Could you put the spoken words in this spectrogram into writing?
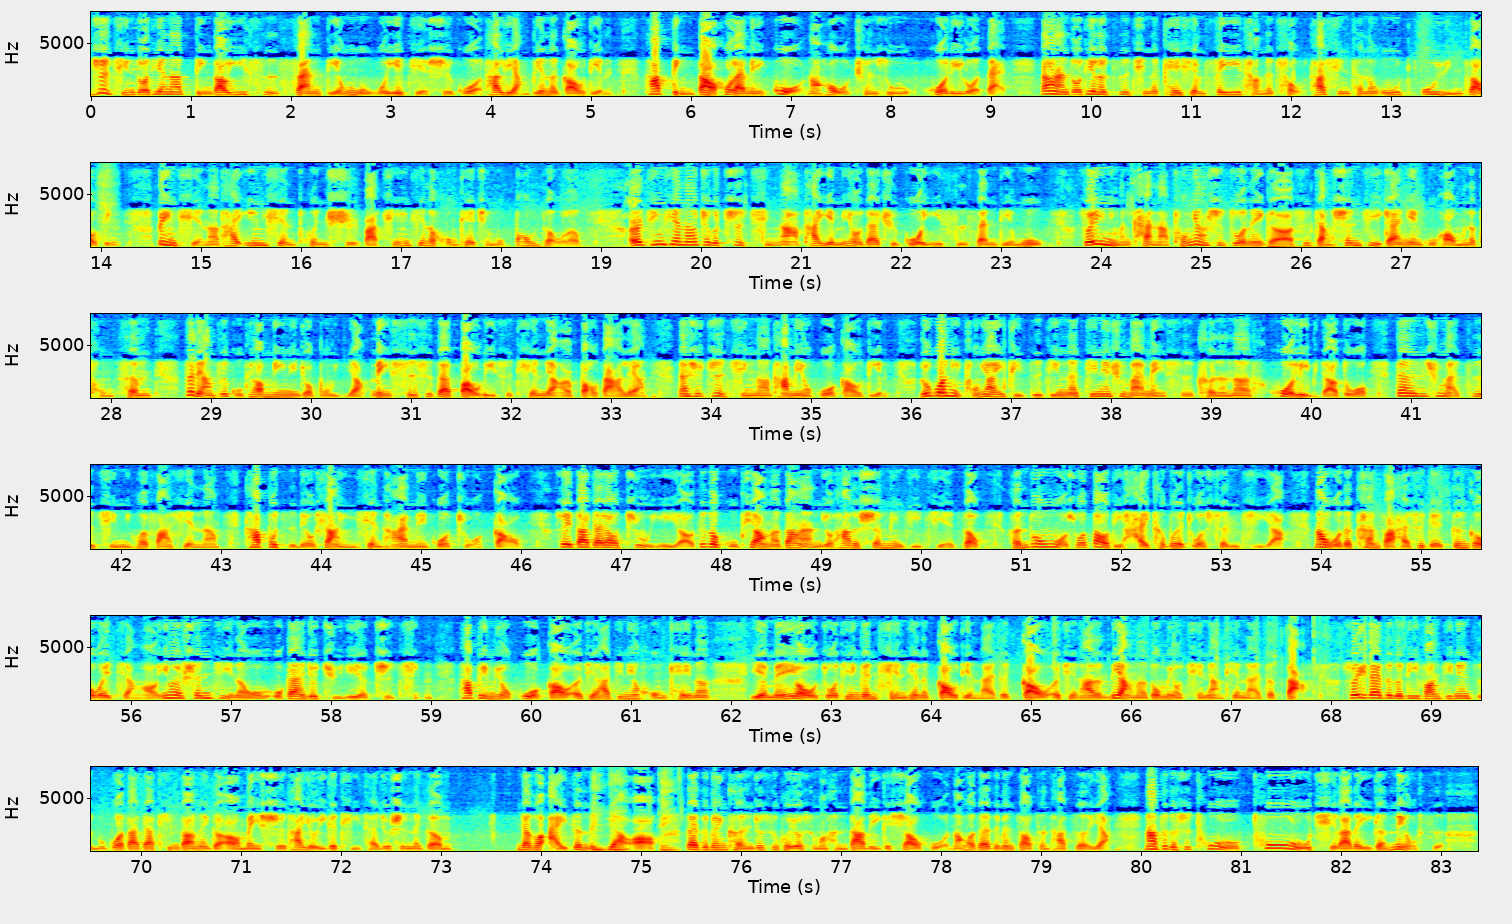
智勤昨天呢顶到一四三点五，我也解释过，它两边的高点，它顶到后来没过，然后我全数获利落袋。当然，昨天的智勤的 K 线非常的丑，它形成了乌乌云罩顶，并且呢，它阴线吞噬，把前一天的红 K 全部包走了。而今天呢，这个智勤啊，它也没有再去过一四三点五。所以你们看呐，同样是做那个是讲生计概念股哈，我们的统称这两只股票命运就不一样。美食是在暴历史天量而爆大量，但是智勤呢，它没有过高点。如果你同样一笔资金呢，今天去买美食，可能呢获利比较多，但是去买智勤，你会发现呢，它不止留上影线，它还没过卓高。所以大家要注意哦，这个股票呢，当然有它的生命及节奏。很多人问我说，到底还可不可以做生计啊？那我的看法还是给跟各位讲哦，因为生计呢，我我刚才就举例了智勤，它并没有过高，而且它今天红 K 呢，也没有昨天跟前天的高点来的高，而且它的量呢都没有前两天来的大，所以在这个地方，今天只不过大家听到那个哦，美食它有一个题材就是那个。叫做癌症的药啊，在这边可能就是会有什么很大的一个效果，然后在这边造成它这样，那这个是突如突如其来的一个 news，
